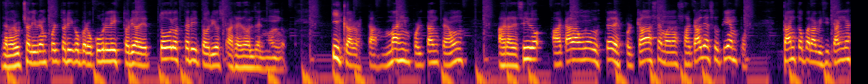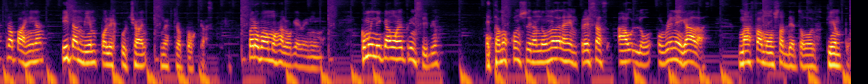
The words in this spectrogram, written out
de la lucha libre en Puerto Rico, pero cubre la historia de todos los territorios alrededor del mundo. Y claro está, más importante aún, agradecido a cada uno de ustedes por cada semana sacarle su tiempo, tanto para visitar nuestra página y también por escuchar nuestro podcast. Pero vamos a lo que venimos. Como indicamos al principio, estamos considerando una de las empresas outlaw o renegadas más famosas de todos los tiempos,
